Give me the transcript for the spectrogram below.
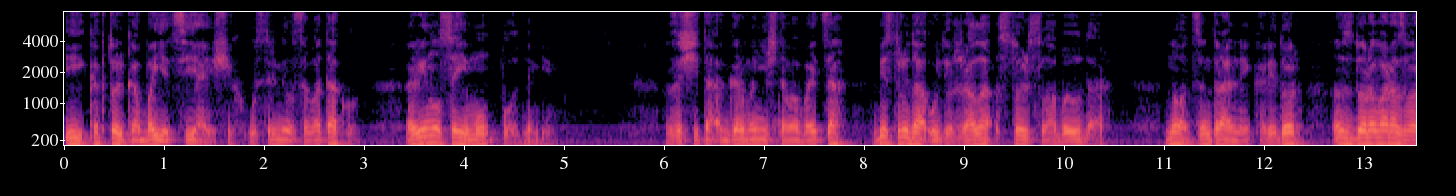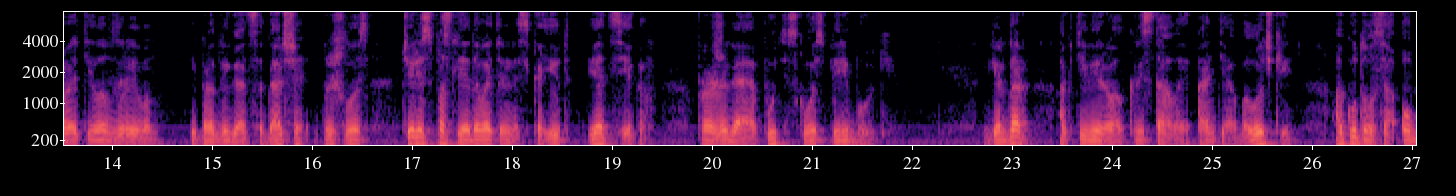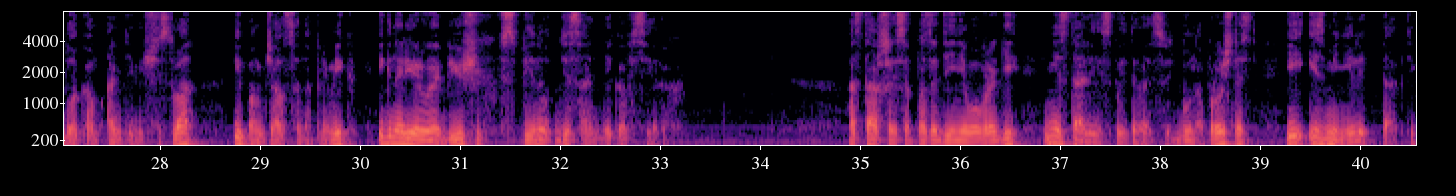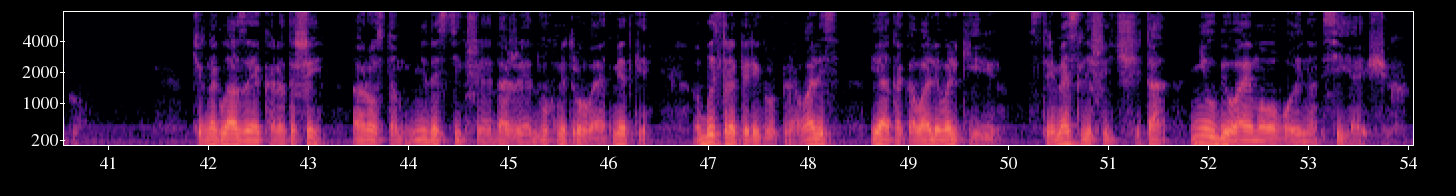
И как только боец сияющих устремился в атаку, ринулся ему под ноги. Защита гармоничного бойца без труда удержала столь слабый удар. Но центральный коридор здорово разворотило взрывом, и продвигаться дальше пришлось через последовательность кают и отсеков, прожигая путь сквозь переборки. Гердар активировал кристаллы антиоболочки, окутался облаком антивещества и помчался напрямик, игнорируя бьющих в спину десантников серых. Оставшиеся позади него враги не стали испытывать судьбу на прочность и изменили тактику. Черноглазые коротыши, ростом не достигшие даже двухметровой отметки, быстро перегруппировались и атаковали Валькирию, стремясь лишить щита неубиваемого воина сияющих.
